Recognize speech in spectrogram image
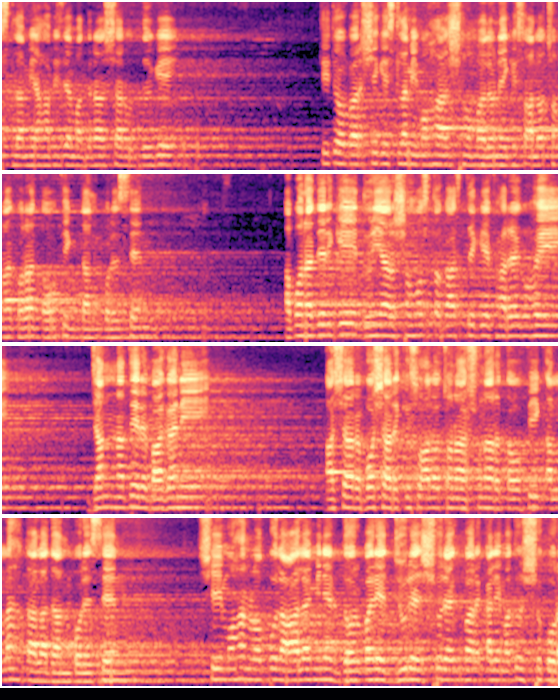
ইসলামিয়া হাফিজা মাদ্রাসার উদ্যোগে তৃতীয় বার্ষিক ইসলামী মহাসম্মেলনে কিছু আলোচনা করার তৌফিক দান করেছেন। আপনাদেরকে দুনিয়ার সমস্ত কাজ থেকে ফারেক হয়ে জান্নাতের বাগানে আসার বসার কিছু আলোচনা শোনার তৌফিক আল্লাহ তালা দান করেছেন। সেই মহান রব্বুল আলমিনের দরবারে জুড়ে সুর একবার কালিমাতু শুকুর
